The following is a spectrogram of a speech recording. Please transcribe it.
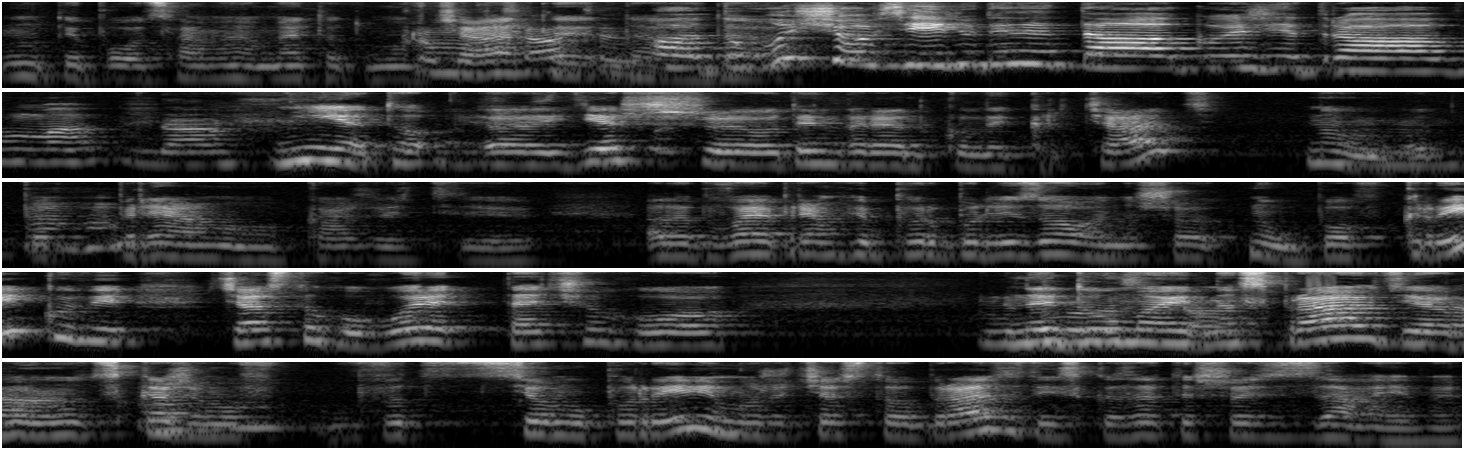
Ну, типу, от саме метод мовчати. Промовчати? Да, А да. тому що у всієї людини також є травма. Да. Ні, то е, є ж один варіант, коли кричать, ну от по- прямо кажуть. е, Але буває прям гіперболізовано, що ну, бо в крикові часто говорять те, чого не було думають насправді. або, Да. ну, скажімо, в, в цьому пориві можуть часто образити і сказати щось зайве.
